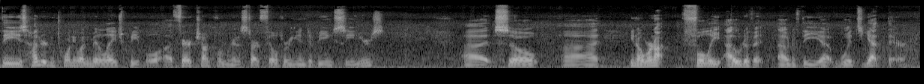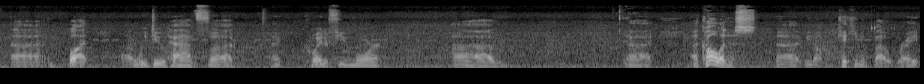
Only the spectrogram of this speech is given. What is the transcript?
these 121 middle-aged people, a fair chunk of them are going to start filtering into being seniors. So, you know, we're not fully out of it, out of the uh, woods yet there. Uh, but uh, we do have quite a few more colonists, you know, kicking about, right?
